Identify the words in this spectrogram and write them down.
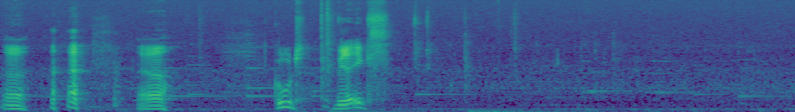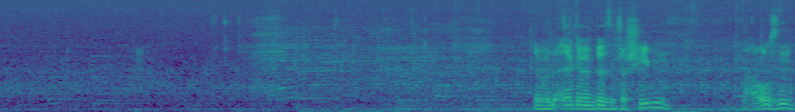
Äh. ja. Gut, wieder X. Wir müssen den LKW ein bisschen verschieben. Nach außen.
